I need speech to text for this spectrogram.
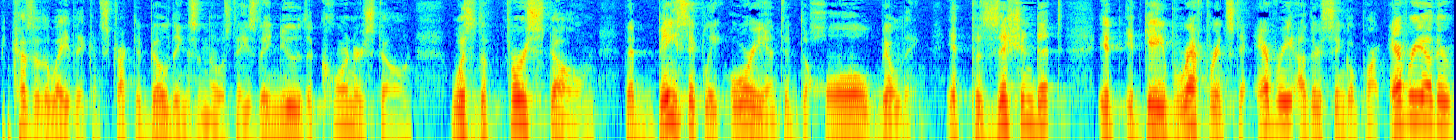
because of the way they constructed buildings in those days, they knew the cornerstone was the first stone that basically oriented the whole building. It positioned it, it, it gave reference to every other single part. Every other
